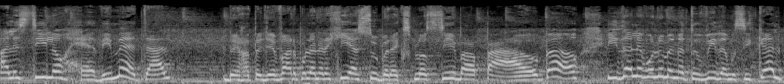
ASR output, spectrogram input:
al estilo heavy metal. Déjate llevar por la energía super explosiva, pow pow, y dale volumen a tu vida musical.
